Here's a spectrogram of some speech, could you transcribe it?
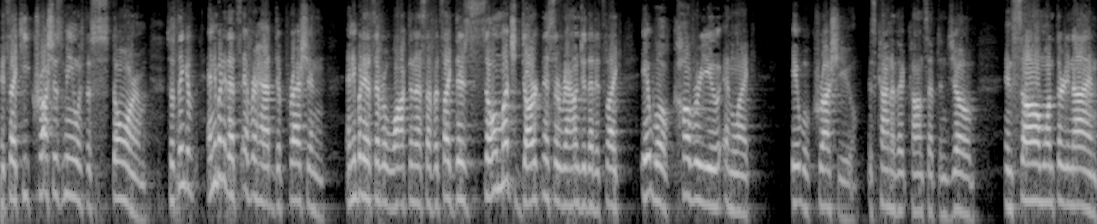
it's like he crushes me with a storm. So think of anybody that's ever had depression, anybody that's ever walked in that stuff, it's like there's so much darkness around you that it's like it will cover you and like it will crush you, is kind of the concept in Job. In Psalm 139,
